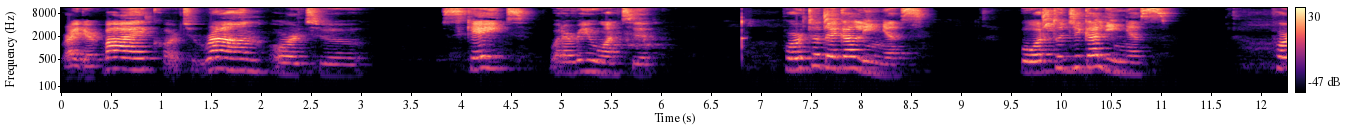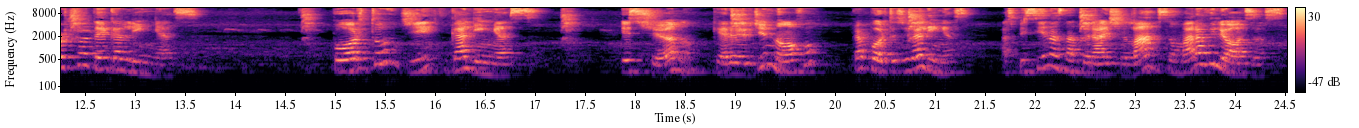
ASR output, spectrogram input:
ride your bike or to run or to skate, whatever you want to. Porto de Galinhas. Porto de Galinhas. Porto de Galinhas. Porto de Galinhas. Este ano quero ir de novo para Porto de Galinhas. As piscinas naturais de lá são maravilhosas.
